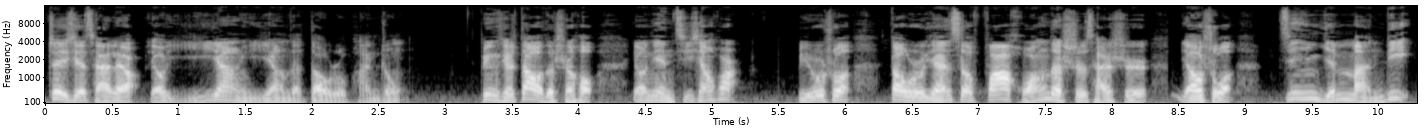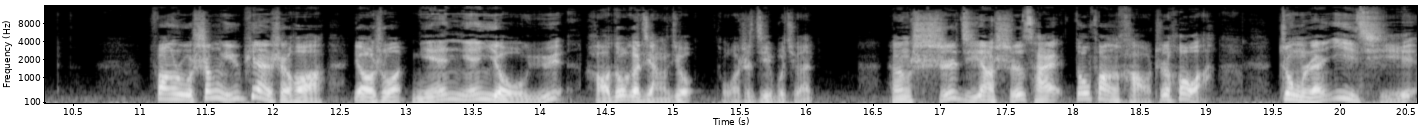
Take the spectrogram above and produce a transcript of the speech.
这些材料要一样一样的倒入盘中，并且倒的时候要念吉祥话，比如说倒入颜色发黄的食材时要说“金银满地”，放入生鱼片时候啊要说“年年有余”，好多个讲究，我是记不全。等十几样食材都放好之后啊，众人一起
